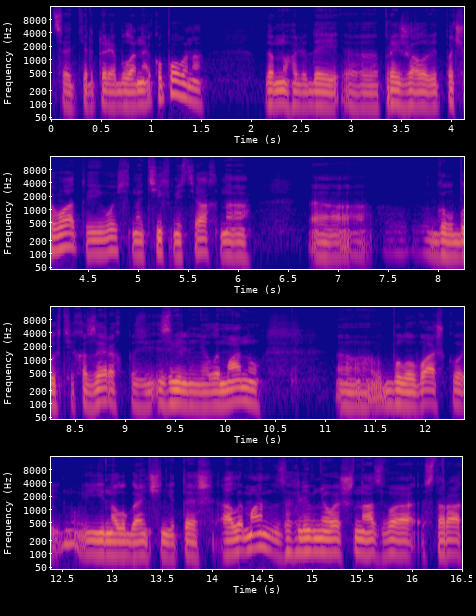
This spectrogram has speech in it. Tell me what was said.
ця територія була не окупована. Де много людей е, приїжджало відпочивати. І ось на цих місцях, на е, голубих цих озерах, звільнення Лиману, е, було важко, ну і на Луганщині теж. А Лиман, взагалі, в нього ж назва стара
